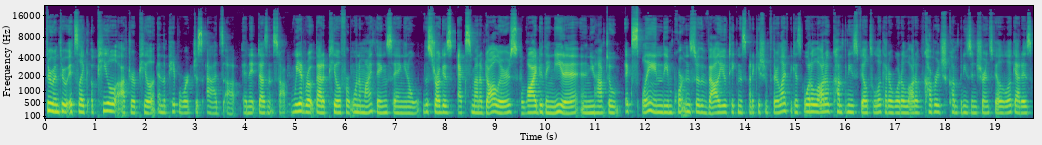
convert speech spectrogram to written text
through and through. It's like appeal after appeal and the paperwork just adds up and it doesn't stop. We had wrote that appeal for one of my things saying you know this drug is x amount of dollars. Why do they need it? And you have to explain the importance or the value of taking this medication for their life because what a lot of companies fail to look at or what a lot of coverage companies insurance fail to look at is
